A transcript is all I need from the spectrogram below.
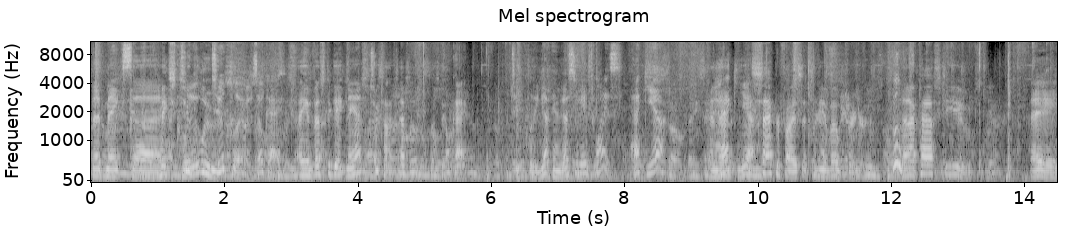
That makes uh, Makes two clue? clues. Two clues. Okay. I investigate Yeah. two times. Absolutely. Okay. Two clue. Yep. Investigate twice. Heck yeah. And Heck yeah. sacrifice it to the evoke trigger. Then I pass to you. Hey.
